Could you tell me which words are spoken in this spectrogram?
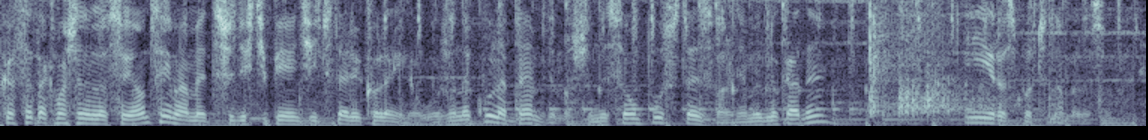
W kasetach maszyny losującej mamy 35 i 4 kolejno ułożone kule. Bębny maszyny są puste, zwalniamy blokady i rozpoczynamy losowanie.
